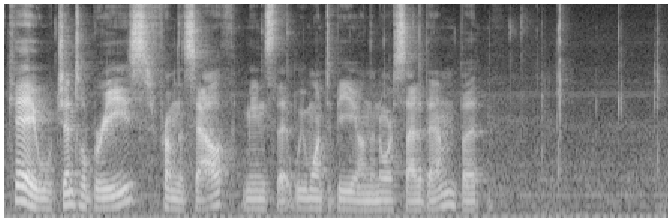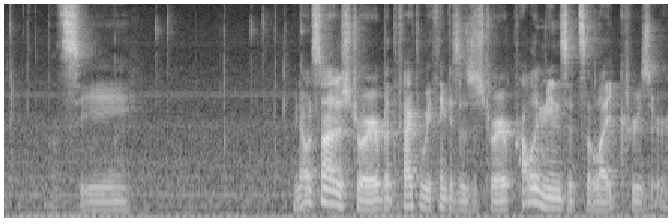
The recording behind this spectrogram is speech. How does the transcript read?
Okay, gentle breeze from the south means that we want to be on the north side of them, but let's see. We know it's not a destroyer, but the fact that we think it's a destroyer probably means it's a light cruiser.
